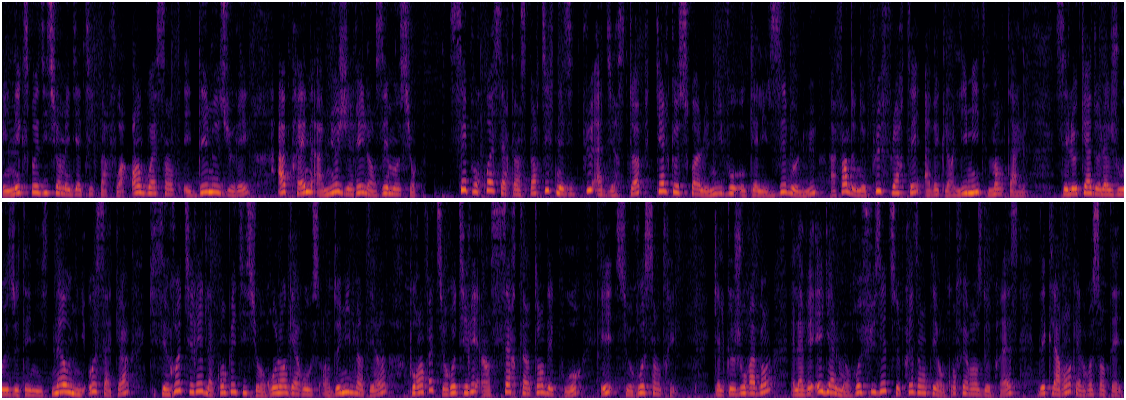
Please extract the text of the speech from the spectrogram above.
et une exposition médiatique parfois angoissante et démesurée apprennent à mieux gérer leurs émotions. C'est pourquoi certains sportifs n'hésitent plus à dire stop, quel que soit le niveau auquel ils évoluent, afin de ne plus flirter avec leurs limites mentales. C'est le cas de la joueuse de tennis Naomi Osaka, qui s'est retirée de la compétition Roland Garros en 2021 pour en fait se retirer un certain temps des cours et se recentrer. Quelques jours avant, elle avait également refusé de se présenter en conférence de presse, déclarant qu'elle ressentait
